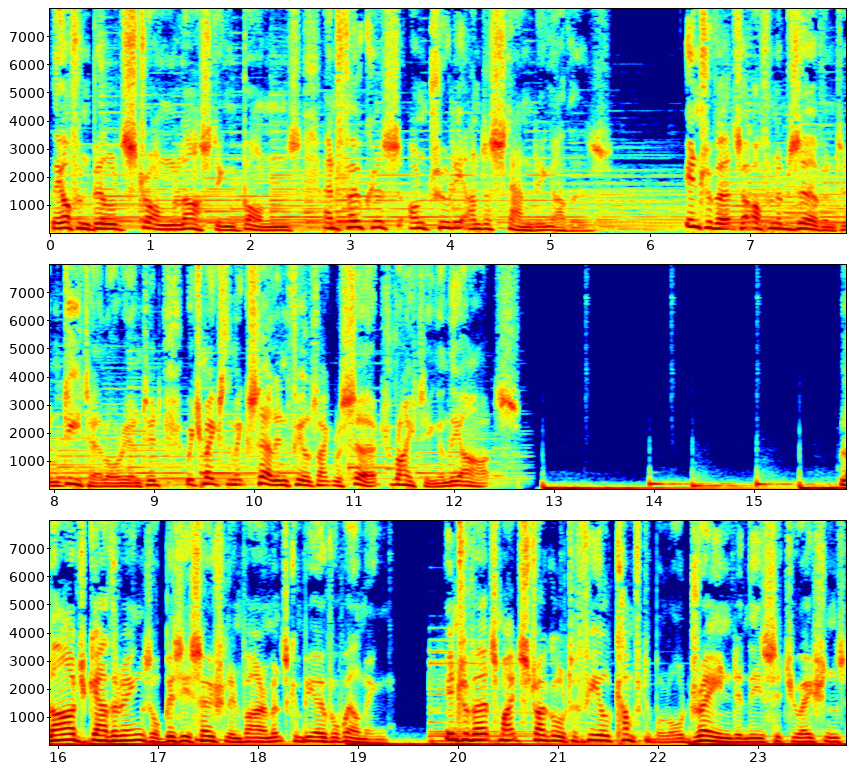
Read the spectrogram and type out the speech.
They often build strong, lasting bonds and focus on truly understanding others. Introverts are often observant and detail-oriented, which makes them excel in fields like research, writing and the arts. Large gatherings or busy social environments can be overwhelming. Introverts might struggle to feel comfortable or drained in these situations,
